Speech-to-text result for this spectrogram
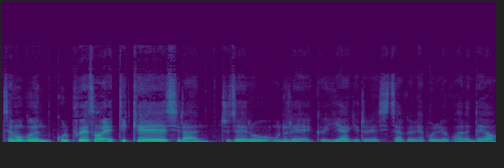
제목은 골프에서 에티켓이란 주제로 오늘의 그 이야기를 시작을 해보려고 하는데요.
